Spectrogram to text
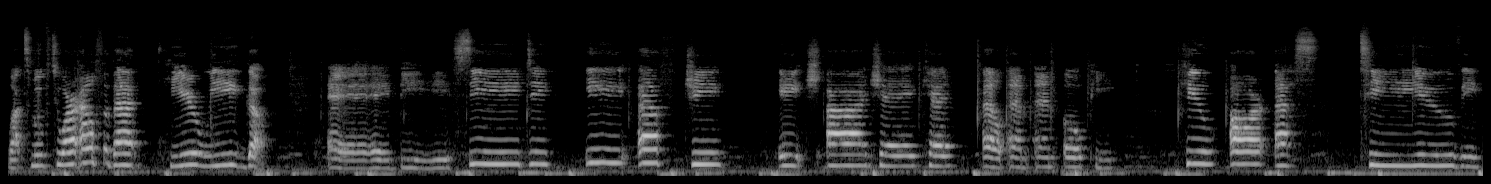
Let's move to our alphabet. Here we go. A, B, C, D, E, F, G, H, I, J, K, L, M, N, O, P, Q, R, S, T, U, V,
